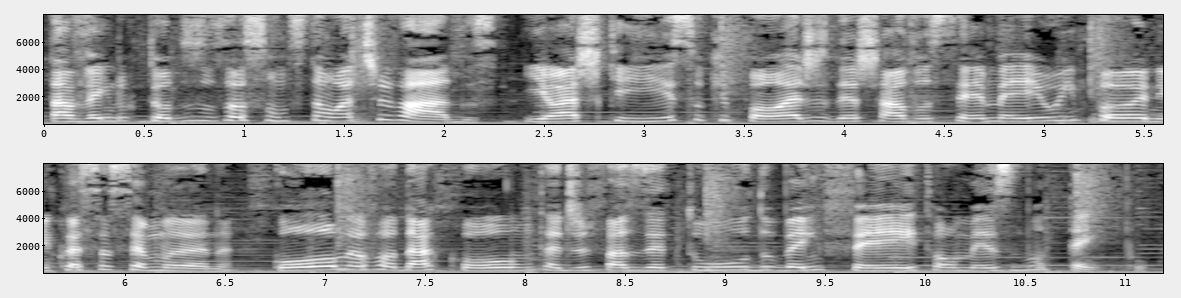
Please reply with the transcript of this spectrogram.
Tá vendo que todos os assuntos estão ativados. E eu acho que isso que pode deixar você meio em pânico essa semana. Como eu vou dar conta de fazer tudo bem feito ao mesmo tempo?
